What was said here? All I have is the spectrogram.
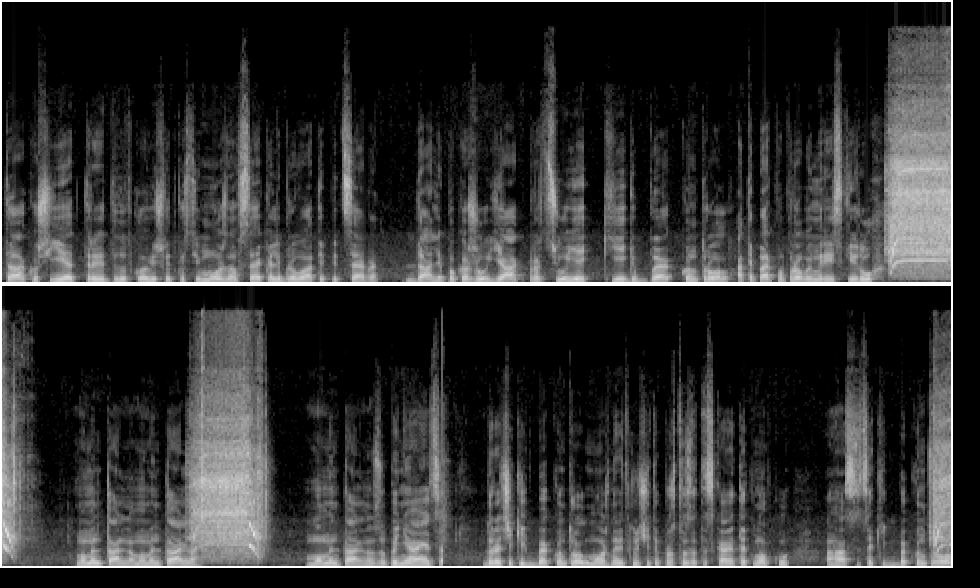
також є три додаткові швидкості. Можна все калібрувати під себе. Далі покажу, як працює кікбек контрол. А тепер попробуємо різкий рух. Моментально, моментально, моментально зупиняється. До речі, кікбек контрол можна відключити. Просто затискаєте кнопку, гаситься кікбек контрол.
